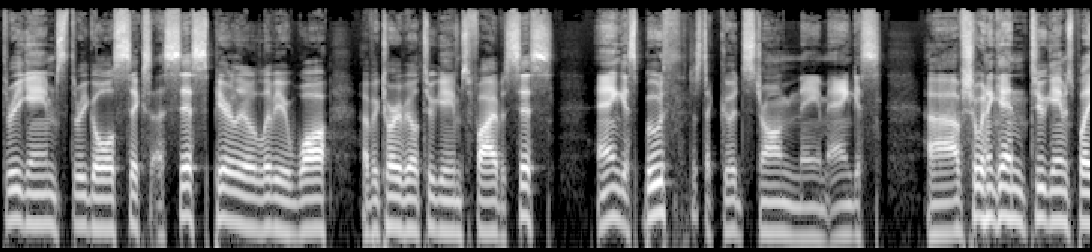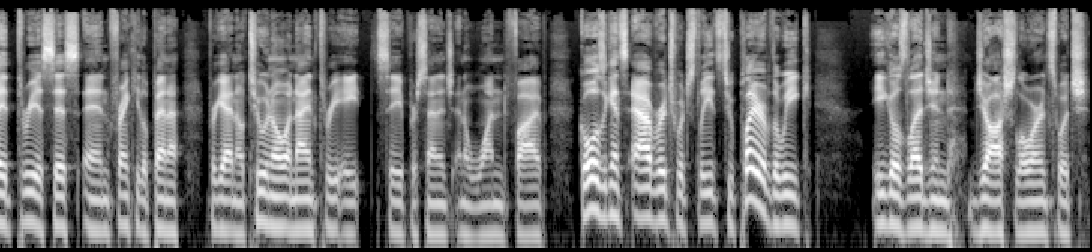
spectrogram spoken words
three games, three goals, six assists. Pierre Olivier Waugh of Victoriaville, two games, five assists. Angus Booth, just a good, strong name, Angus. Uh, of Shawinigan, two games played, three assists, and Frankie LaPena for Gatineau, 2 0, a 9.38 save percentage, and a 1 5 goals against average, which leads to player of the week, Eagles legend Josh Lawrence, which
